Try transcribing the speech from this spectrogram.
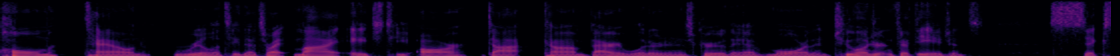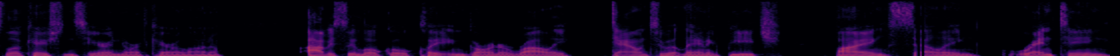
Hometown Realty. That's right. MyHTR.com. Barry Woodard and his crew. They have more than 250 agents, six locations here in North Carolina. Obviously, local Clayton, Garner, Raleigh, down to Atlantic Beach, buying, selling, renting,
